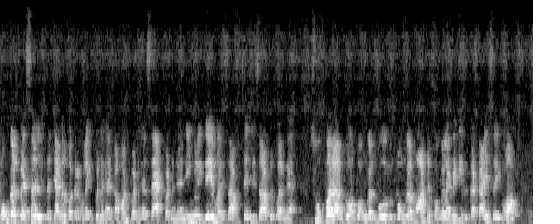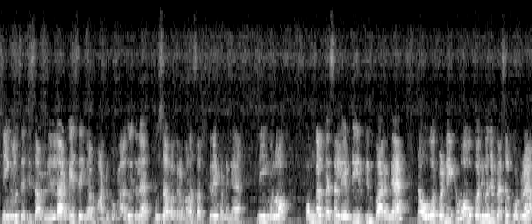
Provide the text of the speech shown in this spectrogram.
பொங்கல் ஸ்பெஷல் இந்த சேனல் பார்க்குறவங்க லைக் பண்ணுங்க கமெண்ட் பண்ணுங்க ஷேர் பண்ணுங்க. நீங்களும் இதே மாதிரி சாப்பிட்டு செஞ்சு சாப்பிட்டு பாருங்க. சூப்பராக இருக்கும். பொங்கல் போகி பொங்கல் மாட்டு பொங்கல் அன்னைக்கு இது கட்டாயம் செய்வோம். நீங்களும் செஞ்சு சாப்பிடுங்க. எல்லாருமே செய்வாங்க மாட்டு பொங்கல். அதுவும் இதில் புதுசாக பார்க்குறவங்களாம் சப்ஸ்கிரைப் பண்ணுங்க. நீங்களும் பொங்கல் ஸ்பெஷல் எப்படி இருக்குன்னு பாருங்க. நான் ஒவ்வொரு பண்டிகைக்கும் கொஞ்சம் கொஞ்சம் ஸ்பெஷல் போடுறேன்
